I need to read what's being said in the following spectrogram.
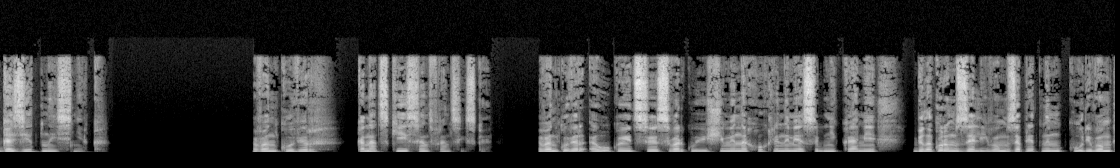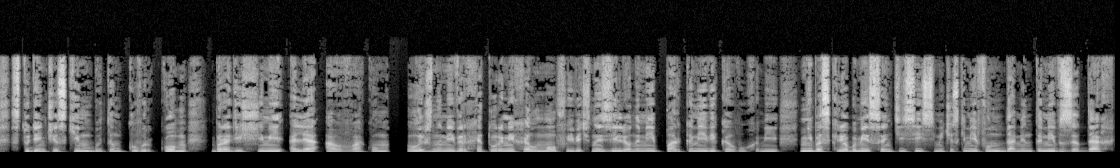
Газетный снег. Ванкувер, канадский Сан-Франциско. Ванкувер аукается с воркующими нахохленными особняками, белокурым заливом, запретным куревом, студенческим бытом-кувырком, бородищами а-ля аввакум, лыжными верхотурами холмов и вечно зелеными парками-вековухами, небоскребами с антисейсмическими фундаментами в задах,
